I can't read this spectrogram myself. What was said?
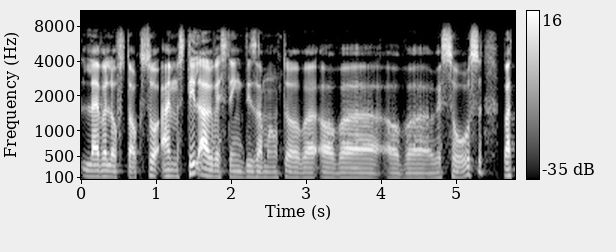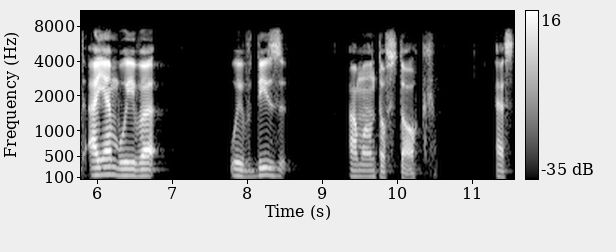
level of stock. So I'm still harvesting this amount of uh, of uh, of uh, resource, but I am with uh, with this amount of stock as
